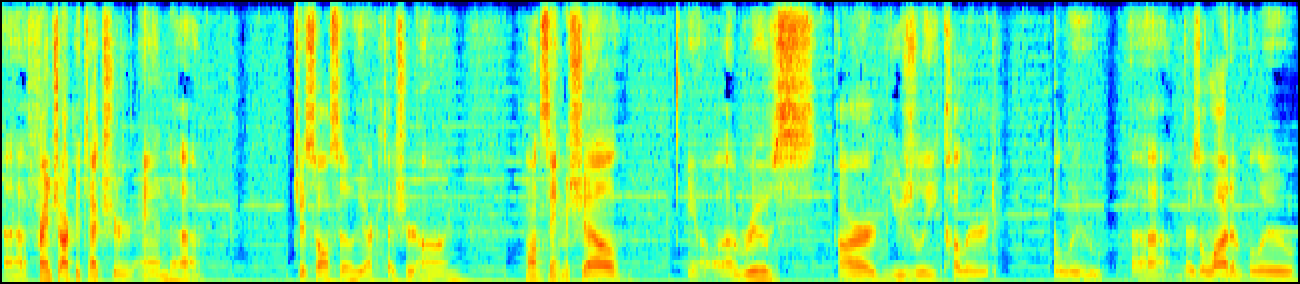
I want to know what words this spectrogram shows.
uh, French architecture and uh, just also the architecture on Mont Saint Michel. You know, uh, roofs are usually colored blue. Uh, there's a lot of blue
